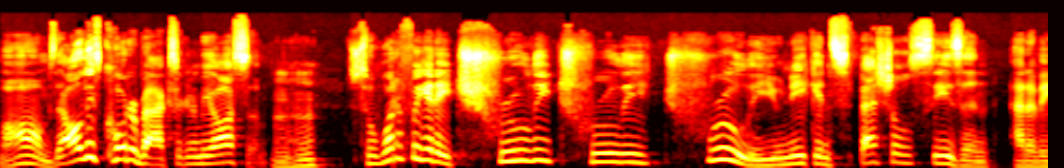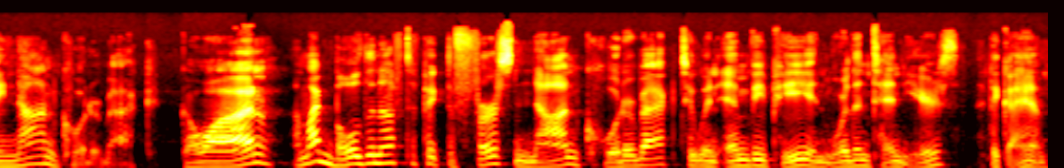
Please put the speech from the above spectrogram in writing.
Mahomes, all these quarterbacks are going to be awesome. Mm-hmm. So, what if we get a truly, truly, truly unique and special season out of a non quarterback? Go on. Am I bold enough to pick the first non quarterback to win MVP in more than 10 years? I think I am.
